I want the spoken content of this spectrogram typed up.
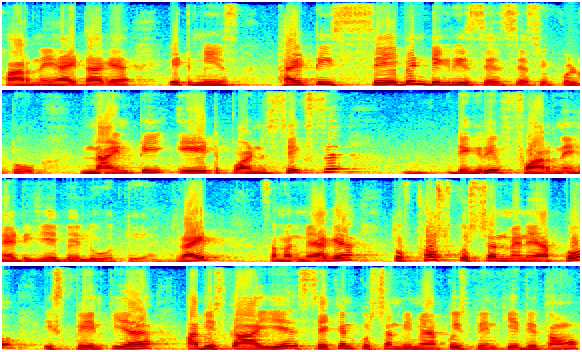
Fahrenheit आ गया। It means thirty seven degree Celsius equal to ninety eight point six degree Fahrenheit ये वैल्यू होती है राइट समझ में आ गया? तो फ़र्स्ट क्वेश्चन मैंने आपको एक्सप्लेन किया है। अब इसका आइए सेकंड क्वेश्चन भी मैं आपको एक्सप्लेन किए देता हूँ।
